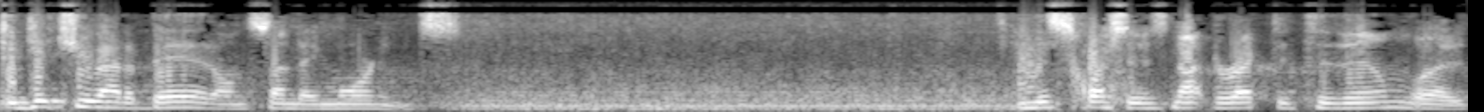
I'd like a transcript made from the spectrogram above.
to get you out of bed on Sunday mornings? And this question is not directed to them. Is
